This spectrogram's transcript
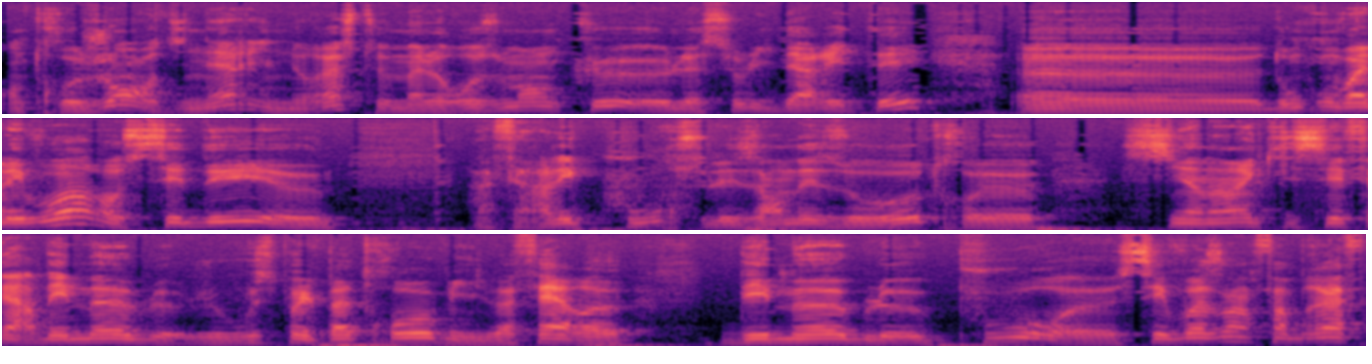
entre gens ordinaires. Il ne reste malheureusement que la solidarité. donc on va les voir s'aider à faire les courses les uns des autres. S'il y en a un qui sait faire des meubles, je vous spoil pas trop, mais il va faire des meubles pour ses voisins. Enfin bref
